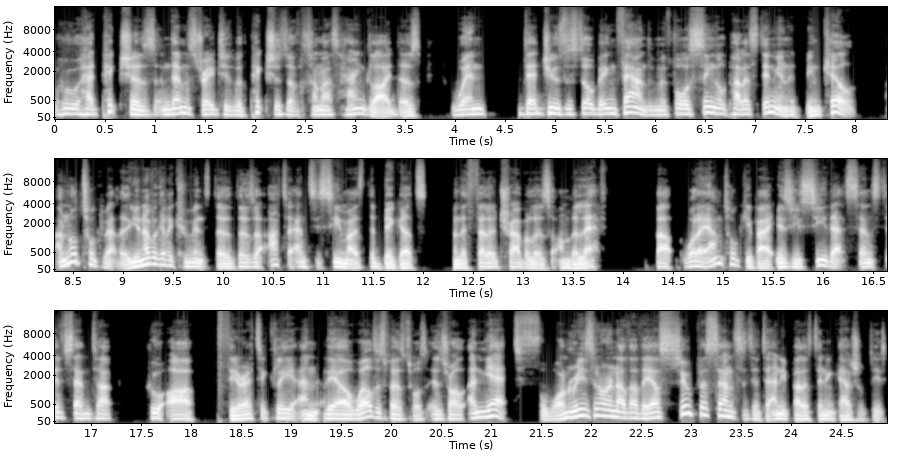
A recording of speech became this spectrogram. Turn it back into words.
who had pictures and demonstrated with pictures of Hamas hang gliders when dead Jews are still being found and before a single Palestinian had been killed. I'm not talking about that. You're never going to convince those. Those are utter anti-Semites, the bigots and the fellow travelers on the left. But what I am talking about is you see that sensitive center who are theoretically, and they are well disposed towards Israel. And yet, for one reason or another, they are super sensitive to any Palestinian casualties.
